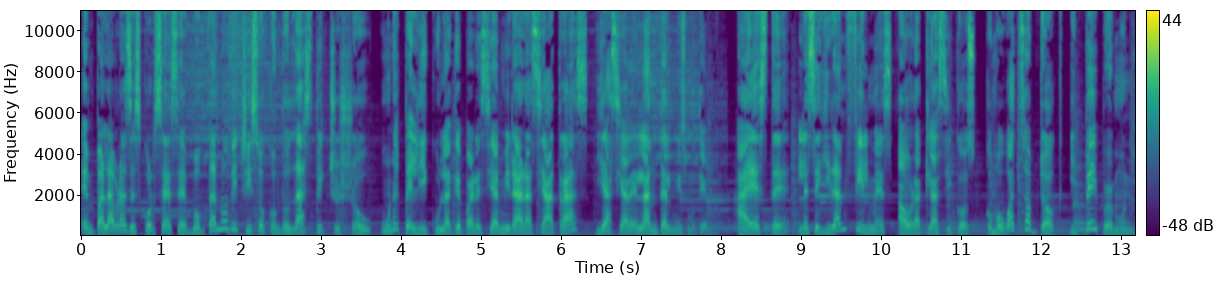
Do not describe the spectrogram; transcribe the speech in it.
En palabras de Scorsese, Bogdanovich hizo con The Last Picture Show una película que parecía mirar hacia atrás y hacia adelante al mismo tiempo. A este le seguirán filmes ahora clásicos como What's Up Dog y Paper Moon,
